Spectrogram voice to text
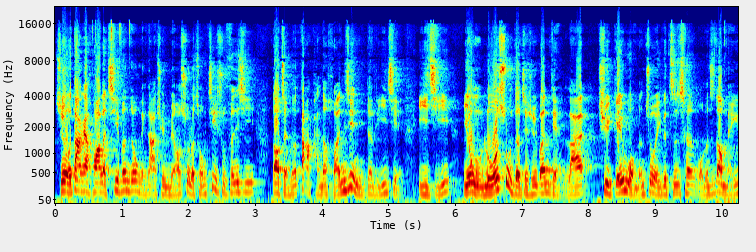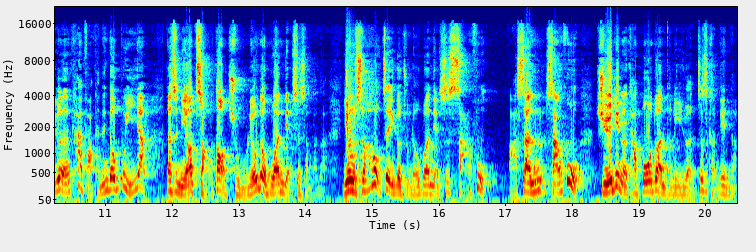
所以我大概花了七分钟给大家去描述了从技术分析到整个大盘的环境你的理解，以及用罗素的这些观点来去给我们做一个支撑。我们知道每一个人看法肯定都不一样，但是你要找到主流的观点是什么呢？有时候这一个主流观点是散户啊，散散户决定了它波段的利润，这是肯定的。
